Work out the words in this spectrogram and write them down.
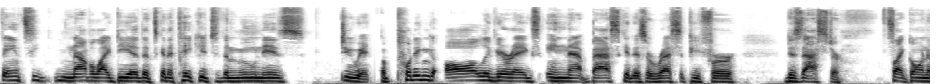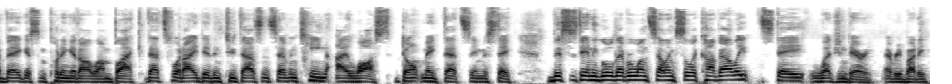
fancy novel idea that's going to take you to the moon is, do it. But putting all of your eggs in that basket is a recipe for disaster. It's like going to Vegas and putting it all on black. That's what I did in 2017. I lost. Don't make that same mistake. This is Danny Gould, everyone selling Silicon Valley. Stay legendary, everybody.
